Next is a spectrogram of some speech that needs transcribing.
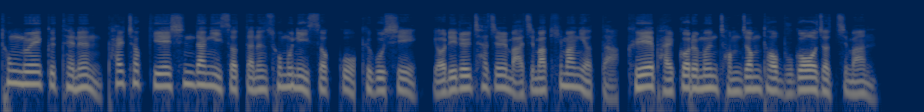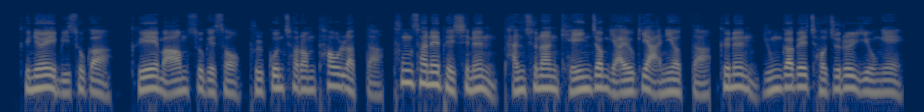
통로의 끝에는 팔척귀의 신당이 있었다는 소문이 있었고 그곳이 열이를 찾을 마지막 희망이었다. 그의 발걸음은 점점 더 무거워졌지만 그녀의 미소가 그의 마음속에서 불꽃처럼 타올랐다. 풍산의 배신은 단순한 개인적 야욕이 아니었다. 그는 융갑의 저주를 이용해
